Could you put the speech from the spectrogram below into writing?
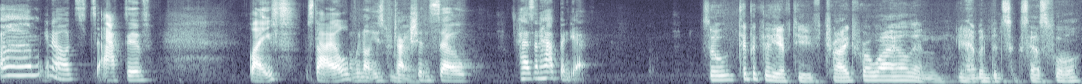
Um, you know, it's, it's active lifestyle. We don't use protection, so hasn't happened yet. So typically, after you've tried for a while and you haven't been successful,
